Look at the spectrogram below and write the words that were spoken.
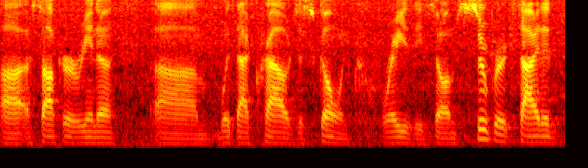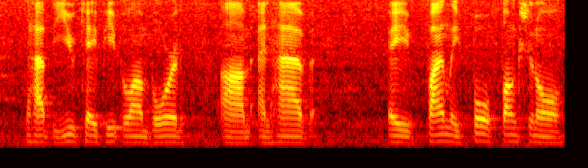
uh, a soccer arena um, with that crowd just going crazy. So I'm super excited to have the UK people on board um, and have a finally full functional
